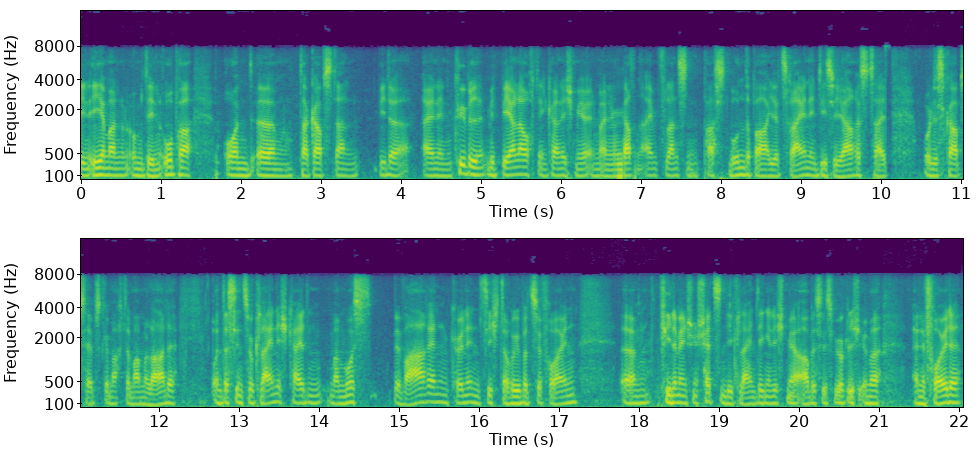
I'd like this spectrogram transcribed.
den Ehemann um den Opa. Und ähm, da gab es dann wieder einen Kübel mit Bärlauch, den kann ich mir in meinem Garten einpflanzen, passt wunderbar jetzt rein in diese Jahreszeit. Und es gab selbstgemachte Marmelade. Und das sind so Kleinigkeiten, man muss bewahren können, sich darüber zu freuen. Ähm, viele Menschen schätzen die kleinen Dinge nicht mehr, aber es ist wirklich immer eine Freude,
